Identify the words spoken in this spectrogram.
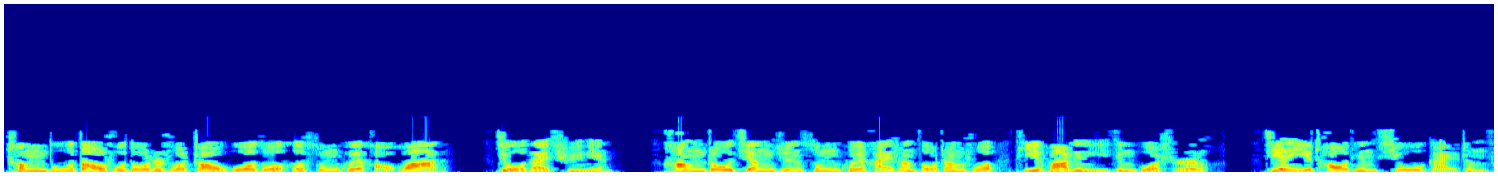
成都到处都是说赵国作和松回好话的。就在去年，杭州将军松回还上奏章说，剃发令已经过时了。建议朝廷修改政策，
